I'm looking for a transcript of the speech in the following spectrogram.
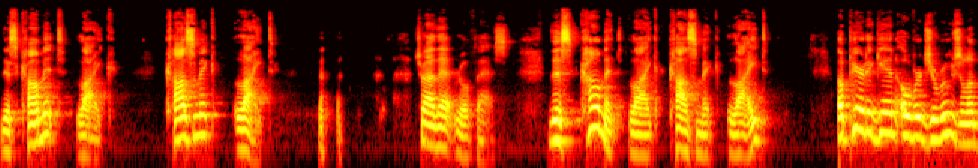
this comet like, cosmic light. Try that real fast. This comet like cosmic light appeared again over Jerusalem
